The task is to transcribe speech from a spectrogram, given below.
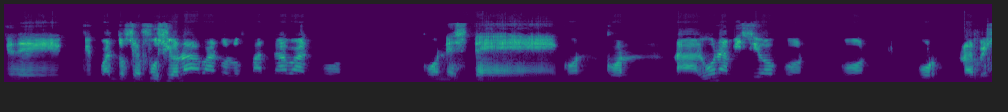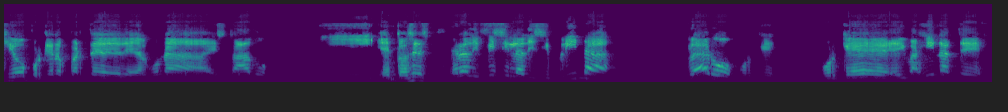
que, que cuando se fusionaban o los mandaban con, con este, con, con alguna misión, con, con, por la región, porque eran parte de, de algún estado, y entonces era difícil la disciplina, claro, porque, porque imagínate,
